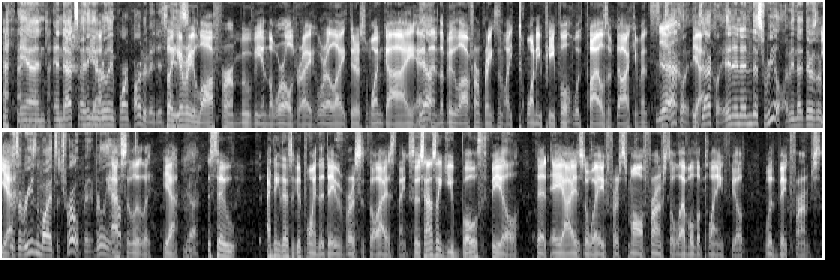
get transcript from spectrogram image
and and that's I think Yeah. a really important part of it. Is, It's like is- every law firm movie in the world, right? Where like there's one guy and Yeah. then the big law firm brings in like 20 people with piles of documents. Yeah. Exactly, Yeah. exactly. And, and and that's real. I mean that there's a Yeah. there's a reason why it's a trope. It really happens. Absolutely. Yeah. Yeah. So I think that's a good point, the David versus Goliath thing. So it sounds like you both feel that AI is a way for small firms to level the playing field with big firms.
